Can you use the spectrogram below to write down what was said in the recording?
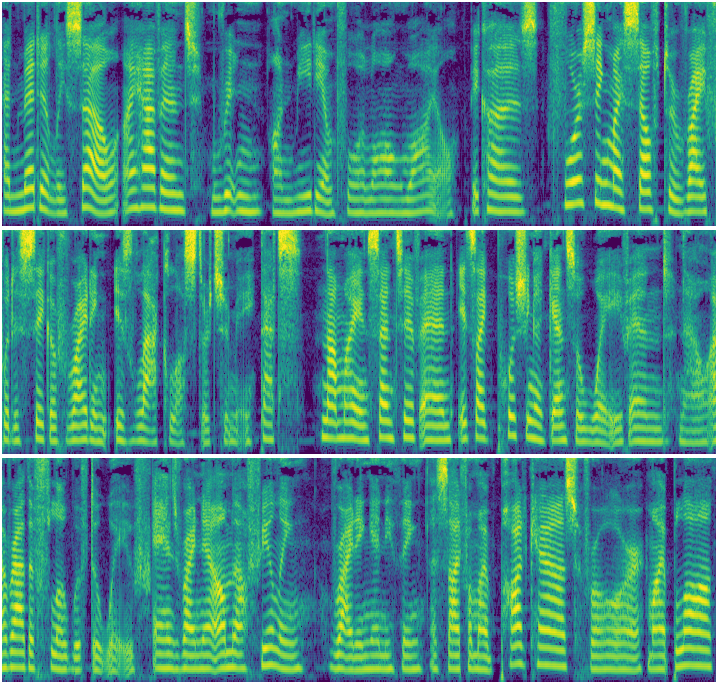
admittedly so, I haven't written on Medium for a long while because forcing myself to write for the sake of writing is lackluster to me. That's not my incentive and it's like pushing against a wave and now I rather flow with the wave. And right now I'm not feeling writing anything aside from my podcast, for my blog.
